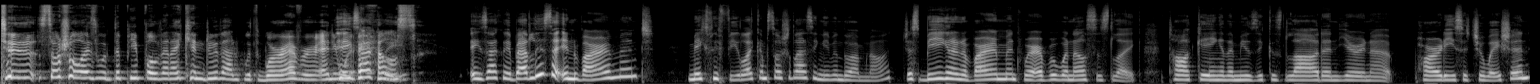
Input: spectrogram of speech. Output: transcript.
to socialize with the people that I can do that with wherever, anywhere Exactly. else? Exactly. But at least the environment makes me feel like I'm socializing even though I'm not. Just being in an environment where everyone else is like talking and the music is loud and you're in a party situation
